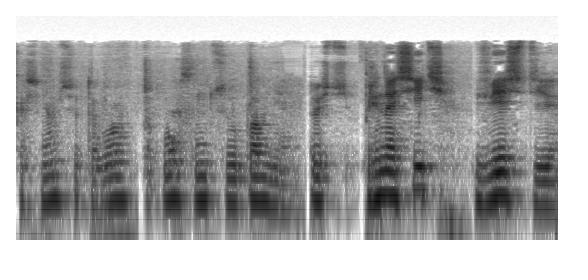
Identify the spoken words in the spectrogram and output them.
коснемся того, какую функцию выполняет. То есть приносить вести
